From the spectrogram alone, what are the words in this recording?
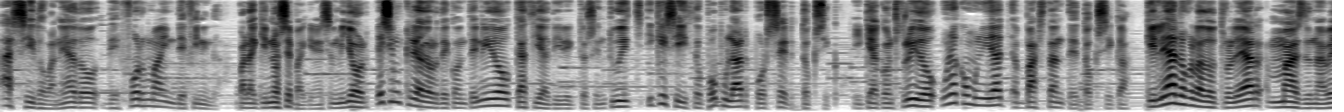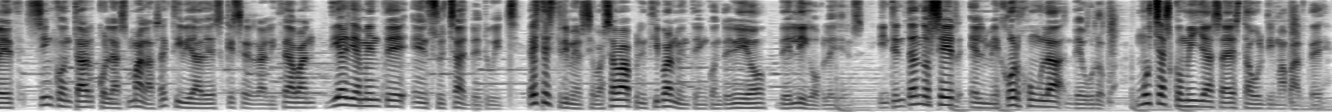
ha sido baneado de forma indefinida. Para quien no sepa quién es el Millor, es un creador de contenido que hacía directos en Twitch y que se hizo popular por ser tóxico, y que ha construido una comunidad bastante tóxica, que le ha logrado trolear más de una vez sin contar con las malas actividades que se realizaban diariamente en su chat de Twitch. Este streamer se basaba principalmente en contenido de League of Legends, intentando ser el mejor jungla de Europa. Muchas comillas a esta última parte,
